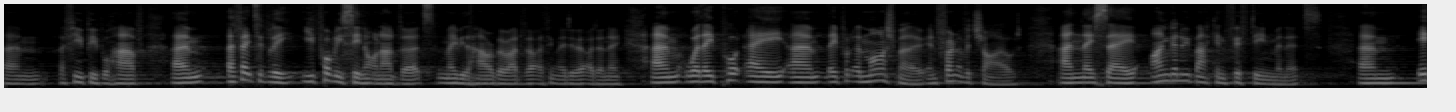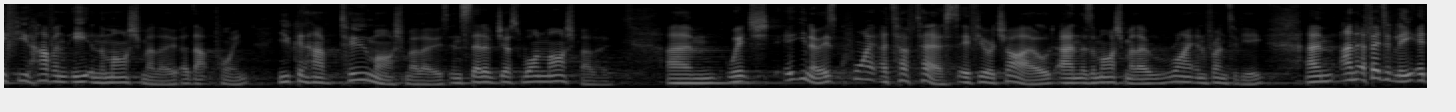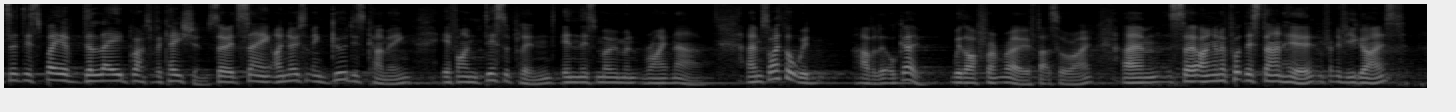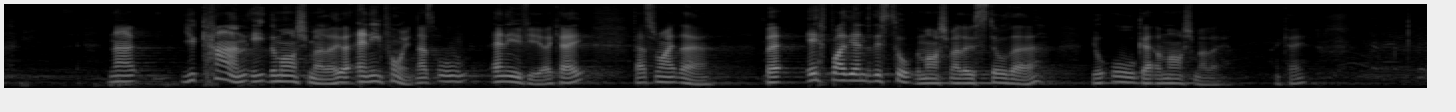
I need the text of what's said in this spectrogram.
Um, a few people have. Um, effectively, you've probably seen it on adverts, maybe the Haribo advert, I think they do it, I don't know, um, where they put, a, um, they put a marshmallow in front of a child and they say, I'm going to be back in 15 minutes. Um, if you haven't eaten the marshmallow at that point, you can have two marshmallows instead of just one marshmallow um, which you know is quite a tough test if you're a child and there's a marshmallow right in front of you. Um, and effectively, it's a display of delayed gratification. So it's saying, I know something good is coming if I'm disciplined in this moment right now. Um, so I thought we'd have a little go with our front row, if that's all right. Um, so I'm going to put this down here in front of you guys. Now, you can eat the marshmallow at any point. That's all, any of you, okay? That's right there. But if by the end of this talk the marshmallow is still there, you'll all get a marshmallow. Okay?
